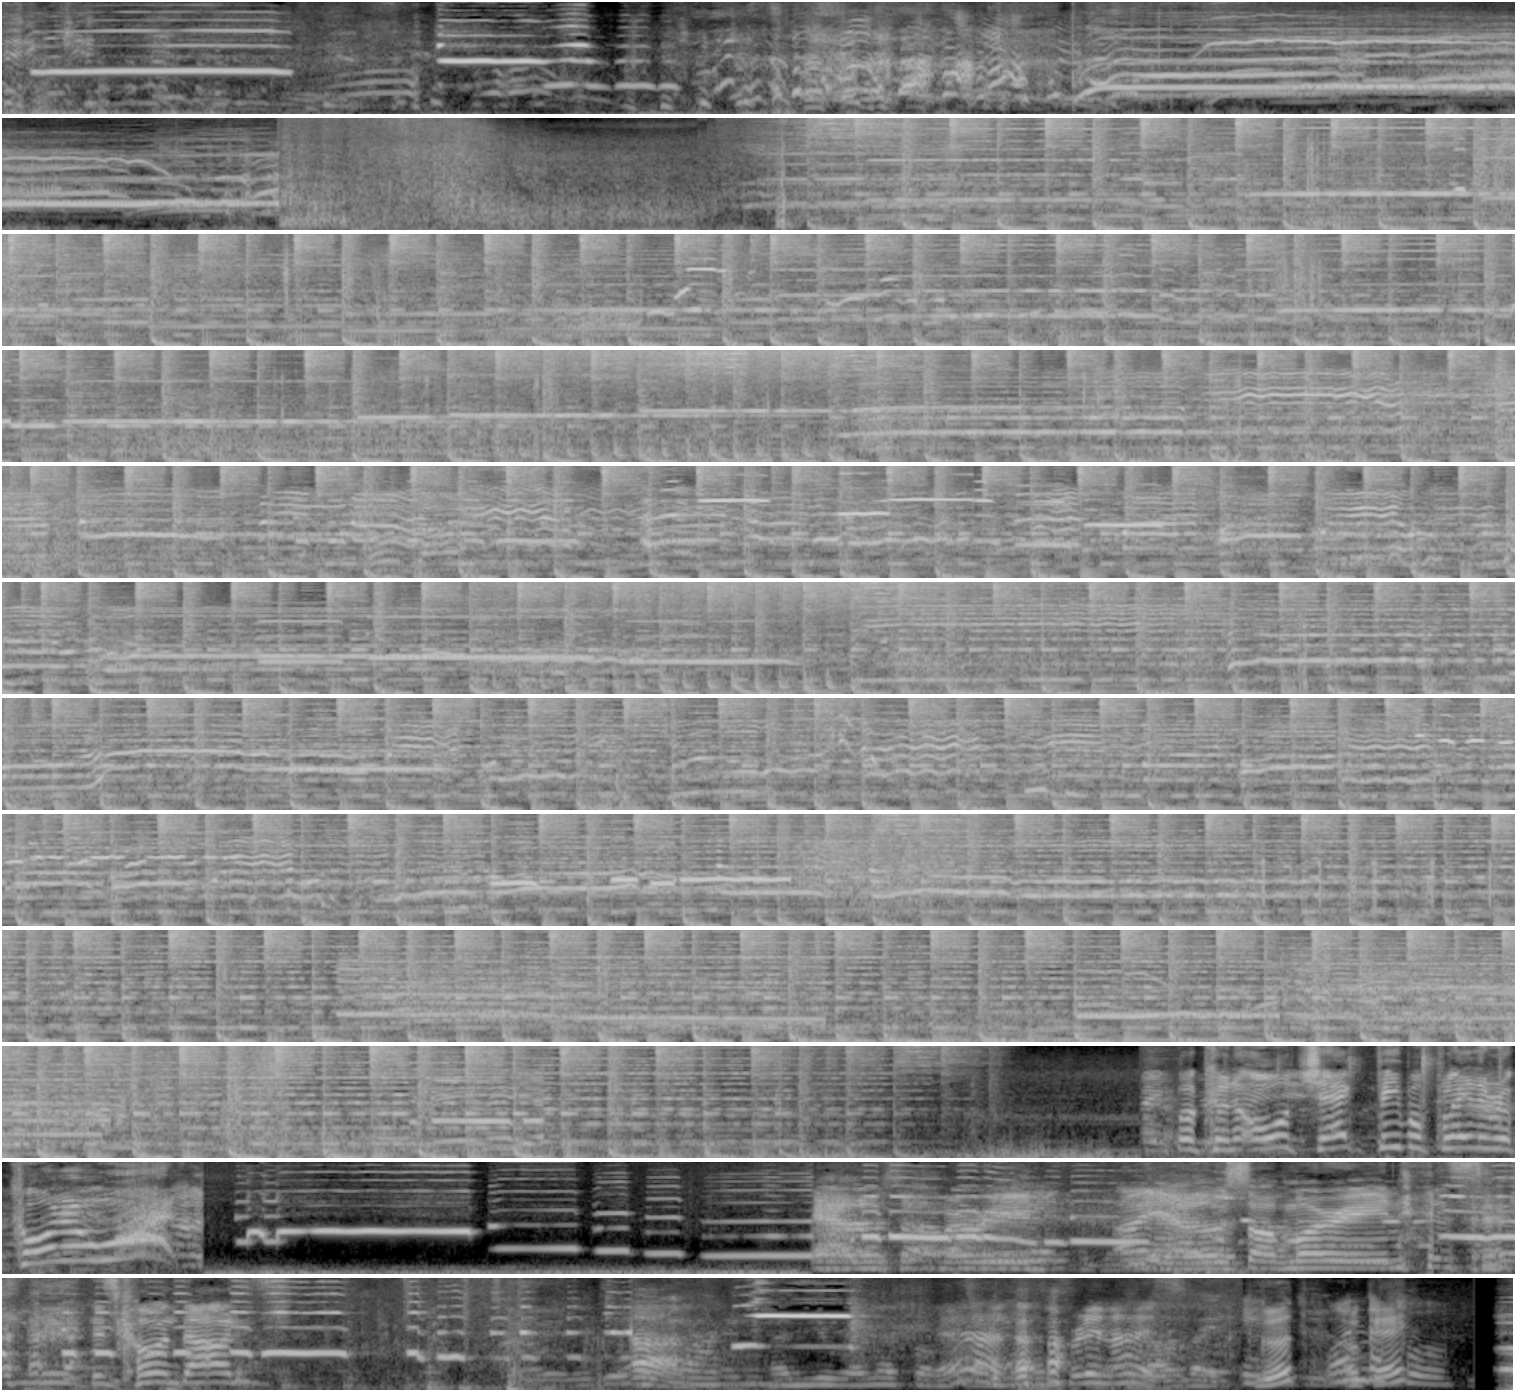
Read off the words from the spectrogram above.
아니 Well, can all Czech people play the recorder or what? Yellow submarine. Yellow submarine. it's, it's going down. Ah. yeah, pretty nice. Good? Okay. Wonderful. Wow.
